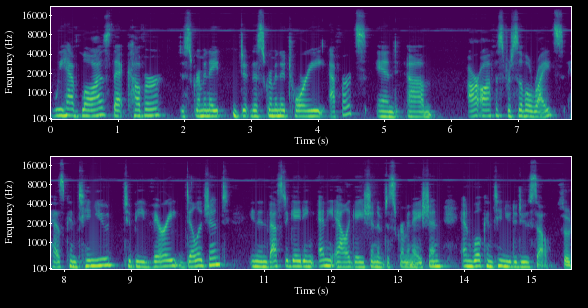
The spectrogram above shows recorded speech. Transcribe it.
we have laws that cover discriminate d- discriminatory efforts, and um, our Office for Civil Rights has continued to be very diligent in investigating any allegation of discrimination, and will continue to do so. So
